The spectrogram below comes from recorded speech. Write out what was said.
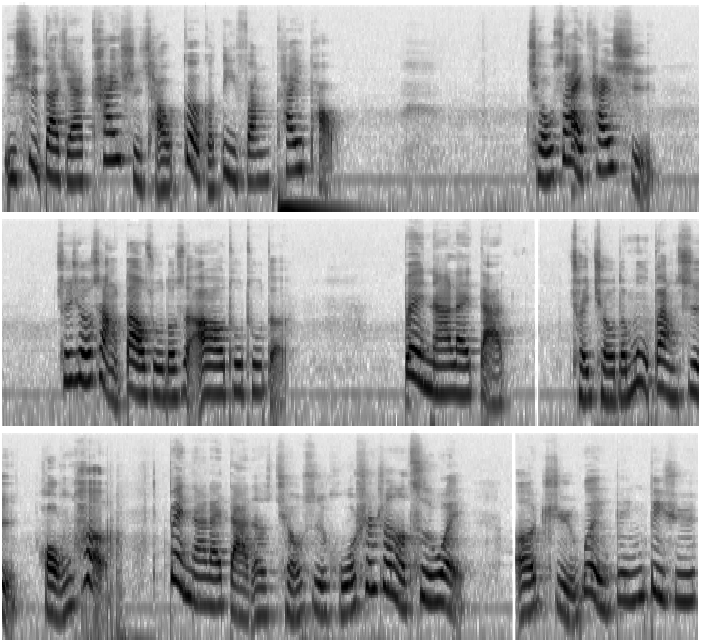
于是大家开始朝各个地方开跑。球赛开始，锤球场到处都是凹凹凸凸的。被拿来打锤球的木棒是红鹤，被拿来打的球是活生生的刺猬，而指卫兵必须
